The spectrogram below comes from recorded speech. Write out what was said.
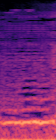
Mm-hmm.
